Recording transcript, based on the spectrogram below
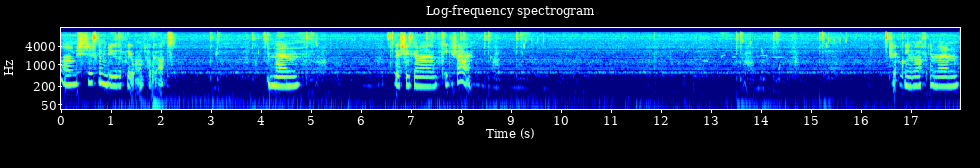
um, she's just gonna do the clear one with polka dots, and then guess she's gonna take a shower. Clean enough and then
